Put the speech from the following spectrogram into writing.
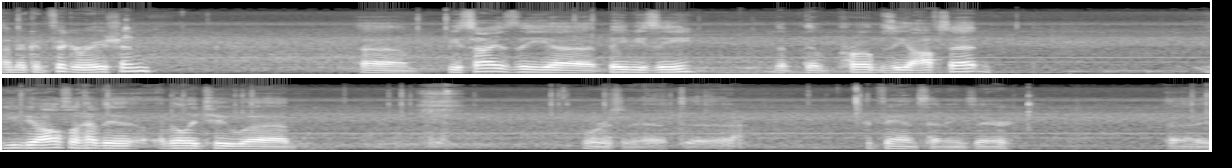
under configuration, um, besides the uh, Baby Z, the, the Probe Z offset, you also have the ability to, uh, where is it at, uh, advanced settings there, uh,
